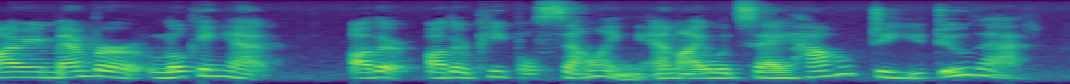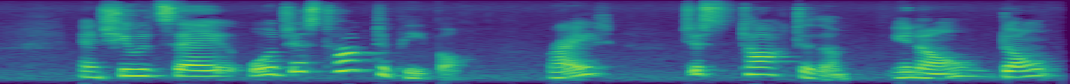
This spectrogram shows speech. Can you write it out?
I remember looking at other other people selling, and I would say, "How do you do that?" And she would say, Well, just talk to people, right? Just talk to them. You know, don't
